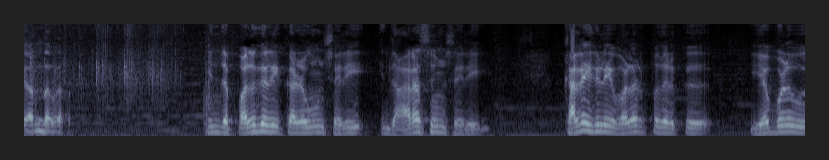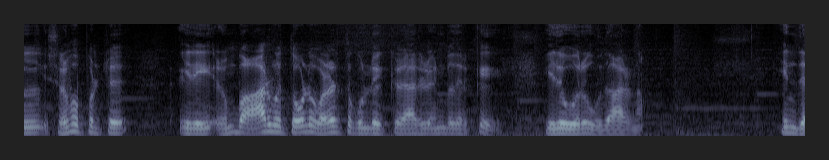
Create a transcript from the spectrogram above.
சார்ந்தவர். இந்த பல்கலைக்கழகமும் சரி இந்த அரசும் சரி கலைகளை வளர்ப்பதற்கு எவ்வளவு சிரமப்பட்டு இதை ரொம்ப ஆர்வத்தோடு வளர்த்து கொண்டிருக்கிறார்கள் என்பதற்கு இது ஒரு உதாரணம். இந்த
